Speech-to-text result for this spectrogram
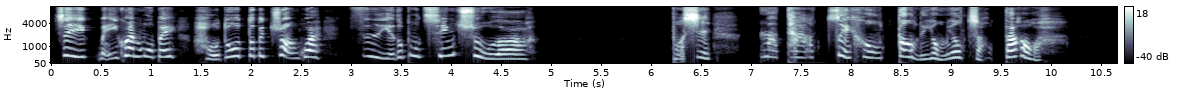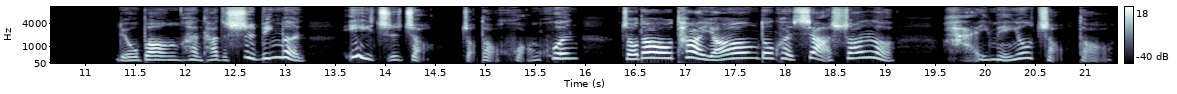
这一每一块墓碑好多都被撞坏，字也都不清楚了。不是。那他最后到底有没有找到啊？刘邦和他的士兵们一直找，找到黄昏，找到太阳都快下山了，还没有找到。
